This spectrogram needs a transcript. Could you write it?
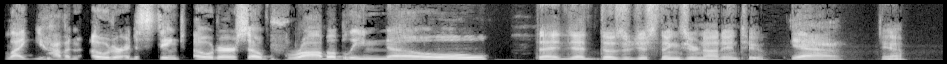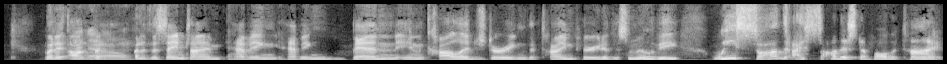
like you have an odor, a distinct odor. So probably no. That, that those are just things you're not into. Yeah. Yeah. But it, uh, but but at the same time, having having been in college during the time period of this movie, we saw that I saw this stuff all the time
